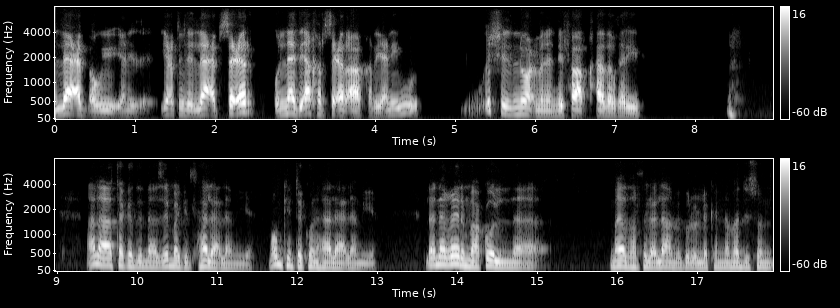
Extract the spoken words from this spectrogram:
لاعب أو يعني يعطي للاعب سعر والنادي آخر سعر آخر يعني وش النوع من النفاق هذا الغريب؟ أنا أعتقد إنها زي ما قلت هالة إعلامية ممكن تكون هالة إعلامية لأنه غير معقول إن ما يظهر في الإعلام يقولون لك إن ماديسون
